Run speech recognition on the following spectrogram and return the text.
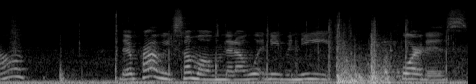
Oh, there are probably some of them that I wouldn't even need for this.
